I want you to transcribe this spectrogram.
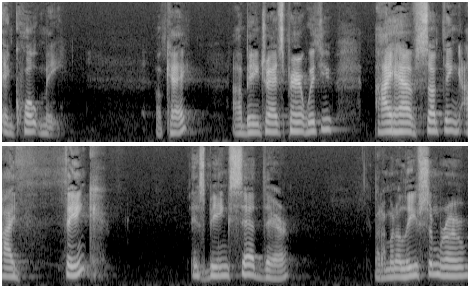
and quote me. Okay? I'm being transparent with you. I have something I think is being said there, but I'm going to leave some room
